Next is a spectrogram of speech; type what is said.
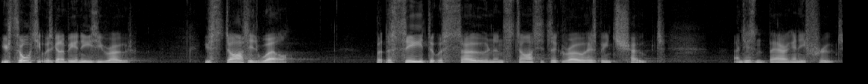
You thought it was going to be an easy road. You started well, but the seed that was sown and started to grow has been choked and isn't bearing any fruit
